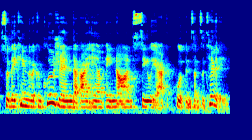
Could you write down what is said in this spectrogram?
so they came to the conclusion that I am a non-celiac gluten sensitivity.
